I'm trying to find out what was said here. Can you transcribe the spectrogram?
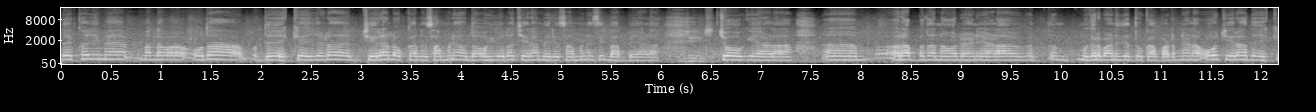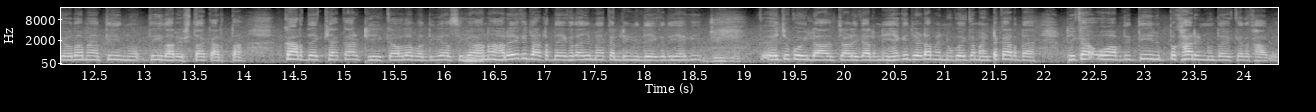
ਦੇਖੋ ਜੀ ਮੈਂ ਮਤਲਬ ਉਹਦਾ ਦੇਖ ਕੇ ਜਿਹੜਾ ਚਿਹਰਾ ਲੋਕਾਂ ਦੇ ਸਾਹਮਣੇ ਆਉਂਦਾ ਉਹੀ ਉਹਦਾ ਚਿਹਰਾ ਮੇਰੇ ਸਾਹਮਣੇ ਸੀ ਬਾਬੇ ਵਾਲਾ ਚੋਗੇ ਵਾਲਾ ਰੱਬ ਦਾ ਨਾਮ ਲੈਣ ਵਾਲਾ ਮਗਰਬਾਣੀ ਦੇ ਤੁਕਾਂ ਪੜਨ ਵਾਲਾ ਉਹ ਚਿਹਰਾ ਦੇਖ ਕੇ ਉਹਦਾ ਮੈਂ ਧੀ ਨੂੰ ਧੀ ਦਾ ਰਿਸ਼ਤਾ ਕਰਤਾ। ਘਰ ਦੇਖਿਆ ਘਰ ਠੀਕ ਆ ਉਹਦਾ ਵਧੀਆ ਸੀਗਾ ਹਨਾ? ਹਰੇਕ ਜੱਟ ਦੇਖਦਾ ਜੇ ਮੈਂ ਇਕੱਲੀ ਨਹੀਂ ਦੇਖਦੀ ਹੈਗੀ। ਇਹ 'ਚ ਕੋਈ ਲਾਲਚ ਵਾਲੀ ਗੱਲ ਨਹੀਂ ਹੈਗੀ ਜਿਹੜਾ ਮੈਨੂੰ ਕੋਈ ਕਮੈਂਟ ਕਰਦਾ ਠੀਕ ਆ? ਉਹ ਆਪਦੀ ਧੀ ਨੂੰ ਭਿਖਾਰੀ ਨੂੰ ਦੇ ਕੇ ਦਿਖਾਵੇ।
